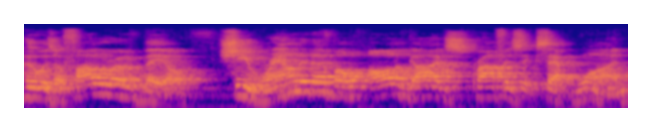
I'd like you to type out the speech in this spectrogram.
who was a follower of Baal. She rounded up all of God's prophets except one,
